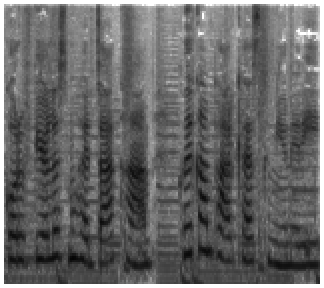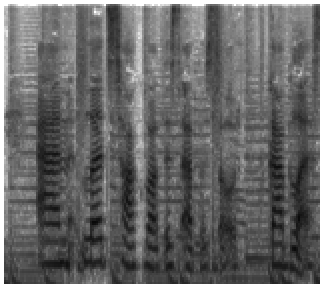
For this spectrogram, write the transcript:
Go to fearlessmujer.com, click on podcast community, and let's talk about this episode. God bless.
